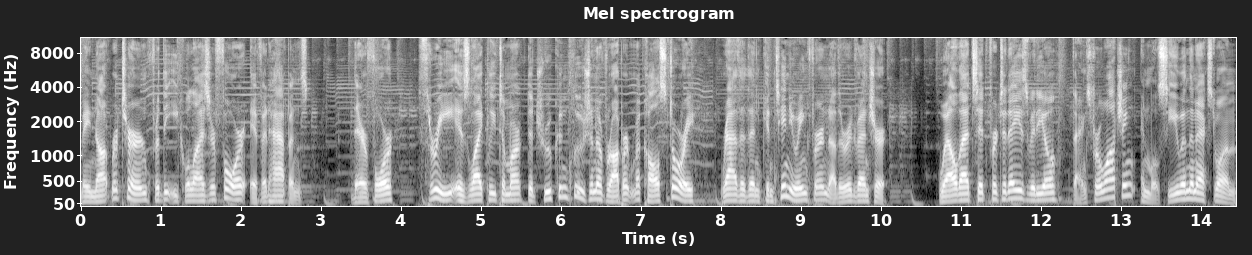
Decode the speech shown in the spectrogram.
may not return for The Equalizer 4 if it happens. Therefore, 3 is likely to mark the true conclusion of Robert McCall's story rather than continuing for another adventure. Well, that's it for today's video. Thanks for watching, and we'll see you in the next one.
